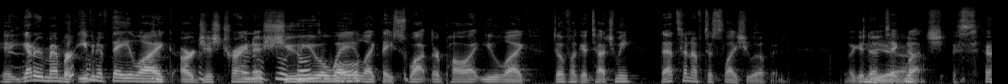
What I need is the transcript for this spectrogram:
Yeah, you got to remember, even if they like are just trying to shoo you away, like they swat their paw at you, like "Don't fucking touch me." That's enough to slice you open. Like it doesn't take much. So,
